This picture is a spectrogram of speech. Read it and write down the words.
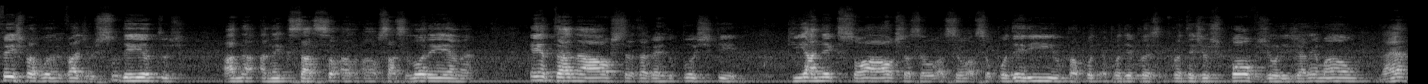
fez para invadir os Sudetos, anexar a Alsácia-Lorena, entrar na Áustria através do Push que, que anexou a Áustria a seu, a seu, a seu poderio, para poder, poder proteger os povos de origem alemão, né?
